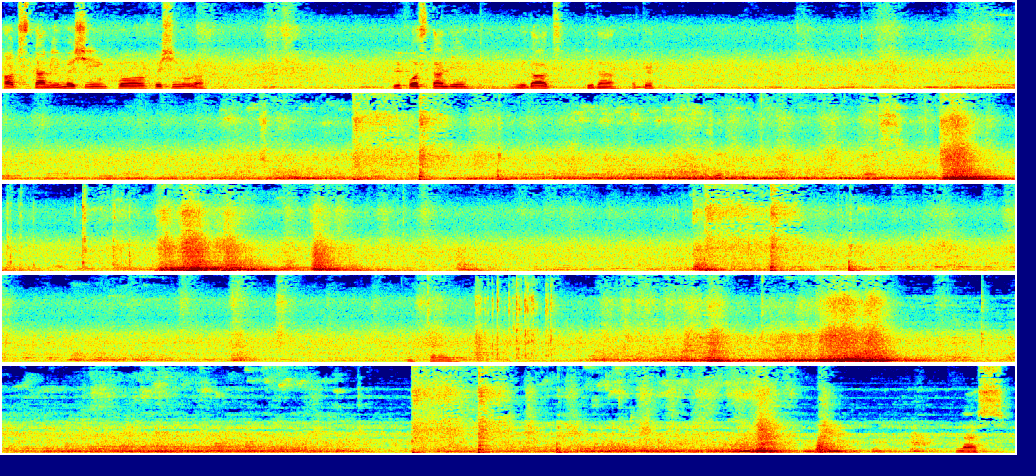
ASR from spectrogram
hot stamping machine for fishing lure. Before stamping, without design, okay? Nice yesterday. Nice.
